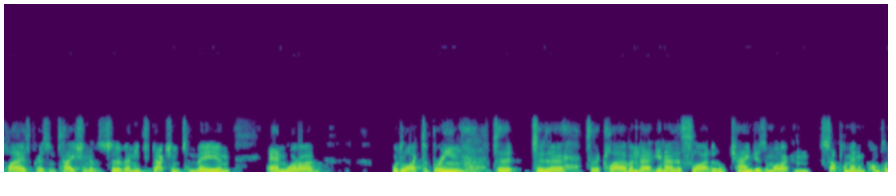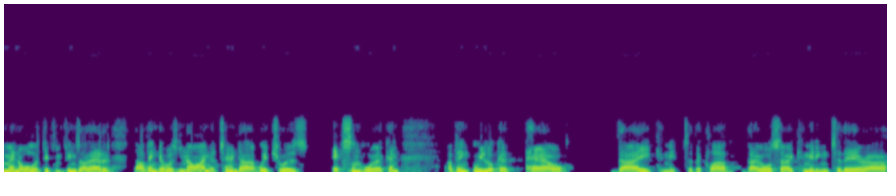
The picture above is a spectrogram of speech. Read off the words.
players' presentation. Was sort of an introduction to me and and what I would like to bring to to the to the club and the you know the slight little changes and what I can supplement and complement all the different things like that. And I think there was nine that turned up, which was excellent work. And I think we look at how they commit to the club. They're also committing to their uh,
